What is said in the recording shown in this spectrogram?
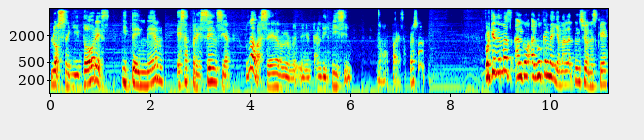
los seguidores y tener esa presencia, pues no va a ser eh, tan difícil, ¿no? Para esa persona. Porque además, algo, algo que me llama la atención es que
